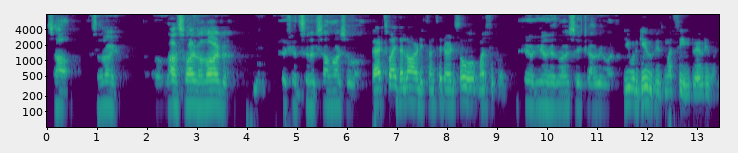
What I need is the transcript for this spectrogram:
So, so very, that's why the Lord is considered so merciful. That's why the Lord is considered so merciful. He will give His mercy to everyone. He would give His mercy to everyone.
